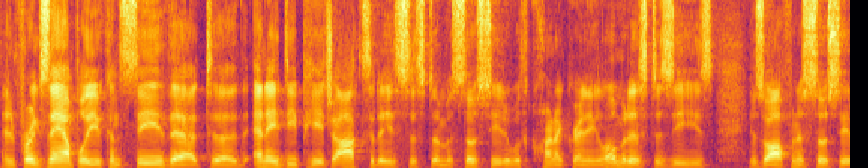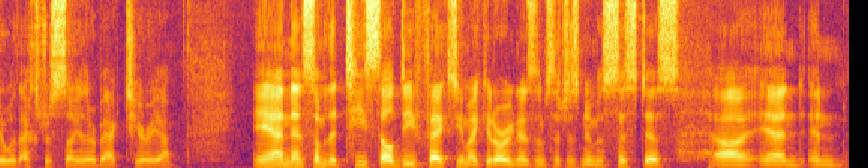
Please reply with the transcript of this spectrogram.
And for example, you can see that uh, the NADPH oxidase system associated with chronic granulomatous disease is often associated with extracellular bacteria. And then some of the T cell defects, you might get organisms such as pneumocystis, uh, and, and,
